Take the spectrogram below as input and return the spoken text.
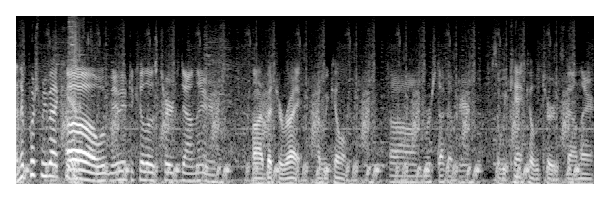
And it pushed me back here. Oh, maybe we have to kill those turds down there. Oh, I bet you're right. How do we kill them? Um, we're stuck up here. So we can't kill the turds down there.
